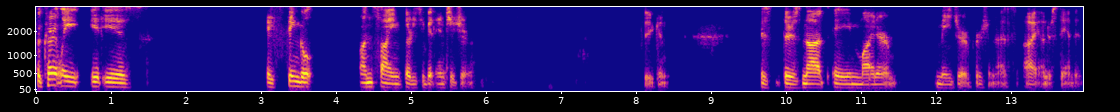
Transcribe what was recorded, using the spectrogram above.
So currently it is a single unsigned 32-bit integer. So you can is there's not a minor major version as I understand it.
